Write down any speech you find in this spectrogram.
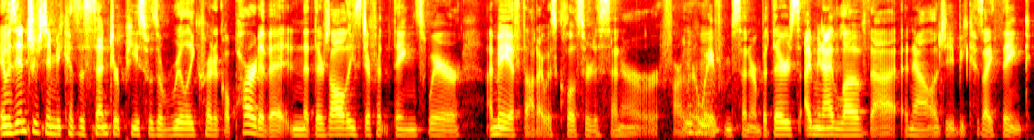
It was interesting because the centerpiece was a really critical part of it, and that there's all these different things where I may have thought I was closer to center or farther mm-hmm. away from center. But there's, I mean, I love that analogy because I think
